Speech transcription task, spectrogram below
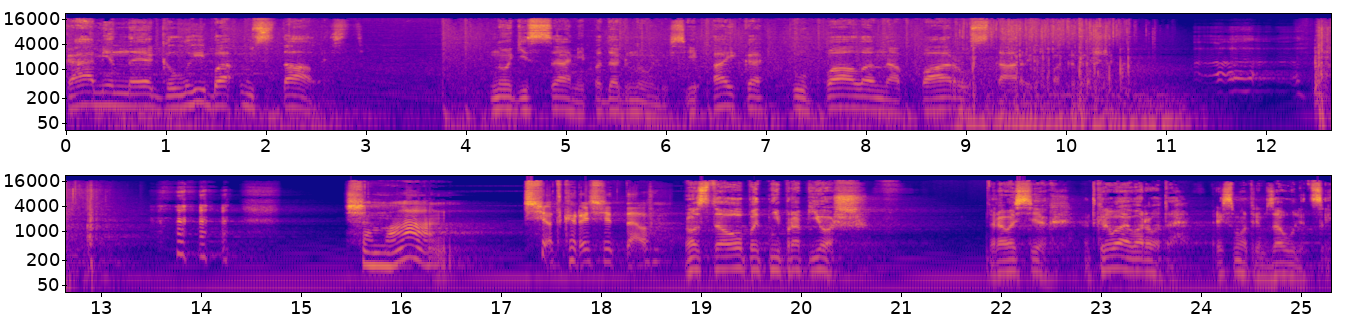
каменная глыба, усталость. Ноги сами подогнулись, и Айка упала на пару старых покрышек. Шаман. Четко рассчитал. Просто опыт не пропьешь. Дровосек, открывай ворота. Присмотрим за улицей.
